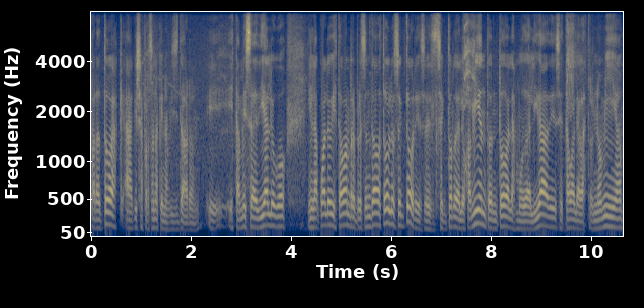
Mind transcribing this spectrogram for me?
para todas aquellas personas que nos visitaron. Eh, esta mesa de diálogo en la cual hoy estaban representados todos los sectores, el sector de alojamiento en todas las modalidades, estaba la gastronomía,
